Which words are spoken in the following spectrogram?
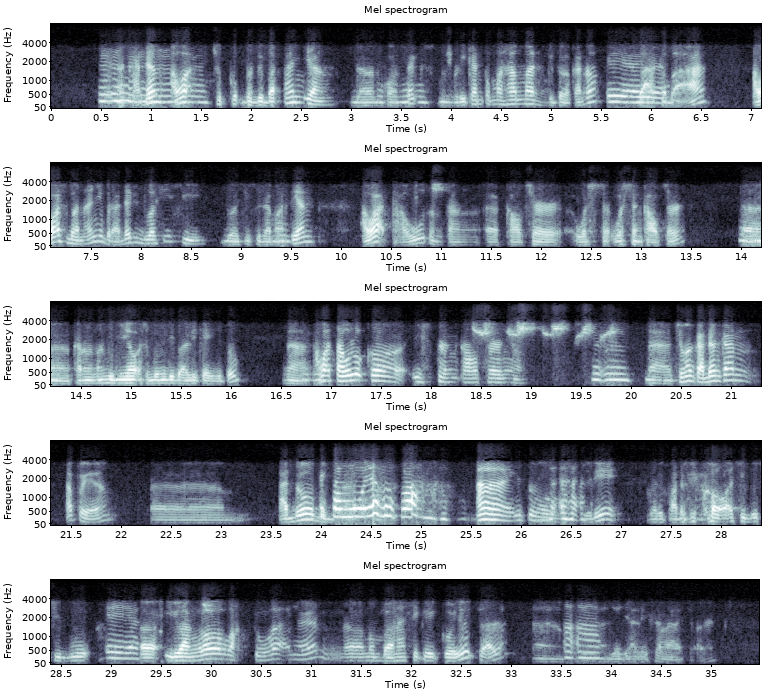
Nah kadang awak cukup berdebat panjang dalam konteks memberikan pemahaman gitu loh, karena iya bah iya ke bah, awak sebenarnya berada di dua sisi, dua sisi dalam artian awak tahu tentang eh, culture Western, Western culture, eh, karena memang dunia awak sebelumnya di Bali kayak gitu. Nah, Mm-mm. awak tahu lo ke Eastern culture-nya. Mm-mm. Nah, cuma kadang kan apa ya? em, ada beberapa- ketemunya susah Ah, itu. Jadi daripada si awak sibuk-sibuk iya eh, hilang lo waktu waknya kan eh, membahas si Kiko ya soalnya. Nah, Uh-uh. jajal salah soalnya.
